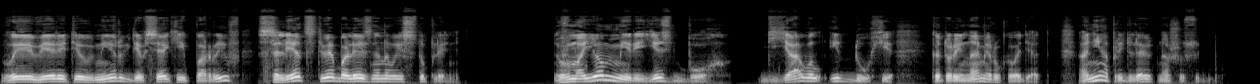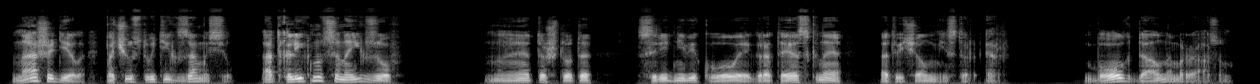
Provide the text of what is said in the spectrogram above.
Вы верите в мир, где всякий порыв — следствие болезненного исступления. В моем мире есть Бог, дьявол и духи, которые нами руководят. Они определяют нашу судьбу. Наше дело — почувствовать их замысел, откликнуться на их зов. «Ну, — Это что-то средневековое, гротескное, — отвечал мистер Р. — Бог дал нам разум.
